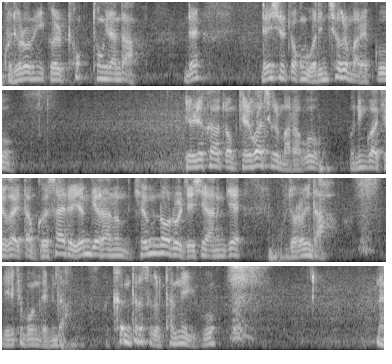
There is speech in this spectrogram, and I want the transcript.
구조론이 그걸 통, 일한다 근데 내신은 조금 원인척을 말했고 열역학은 좀 결과책을 말하고 원인과 결과가 있다면 그 사이를 연결하는 경로를 제시하는 게 구조론이다. 이렇게 보면 됩니다. 큰 틀어서 그렇다는 얘기고. 네.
